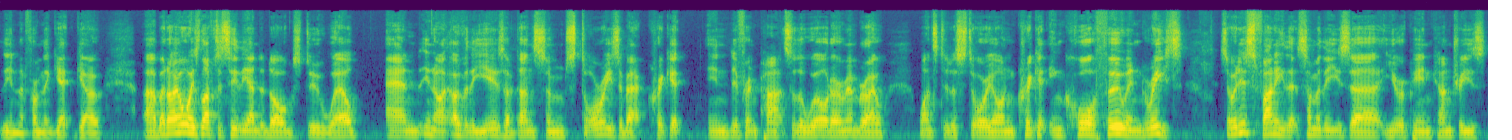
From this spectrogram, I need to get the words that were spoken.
you know, from the get go. Uh, but I always love to see the underdogs do well. And, you know, over the years, I've done some stories about cricket in different parts of the world. I remember I once did a story on cricket in Corfu in Greece. So it is funny that some of these uh, European countries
